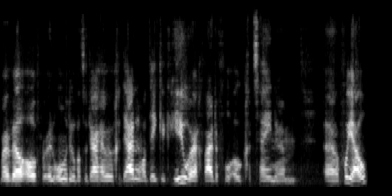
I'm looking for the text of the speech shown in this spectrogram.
maar wel over een onderdeel wat we daar hebben gedaan. En wat denk ik heel erg waardevol ook gaat zijn voor jou.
